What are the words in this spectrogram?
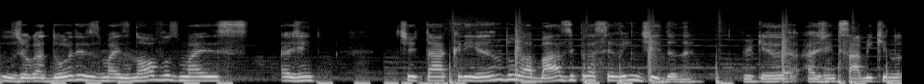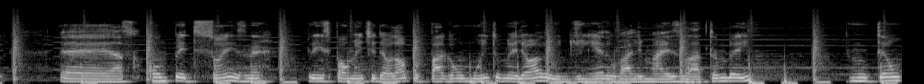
os, jogadores mais novos, mas a gente está criando a base para ser vendida, né? Porque a gente sabe que é, as competições, né? Principalmente da Europa, pagam muito melhor, o dinheiro vale mais lá também. Então,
